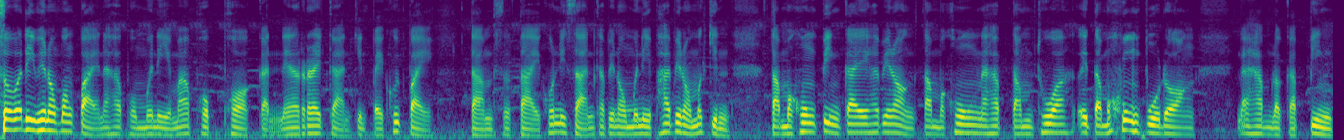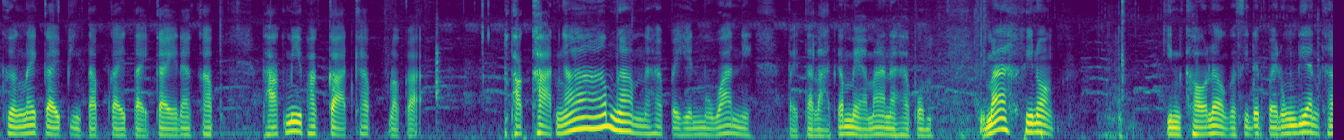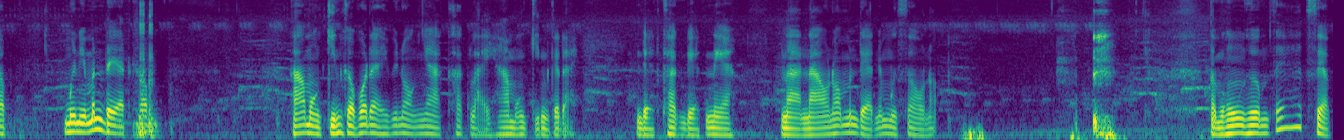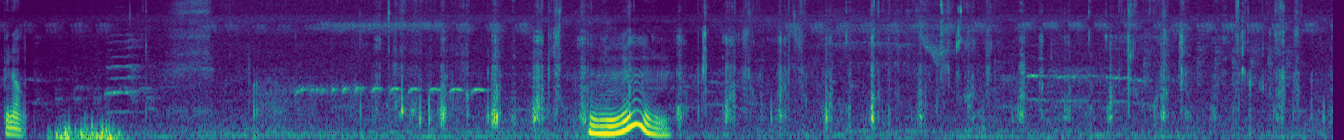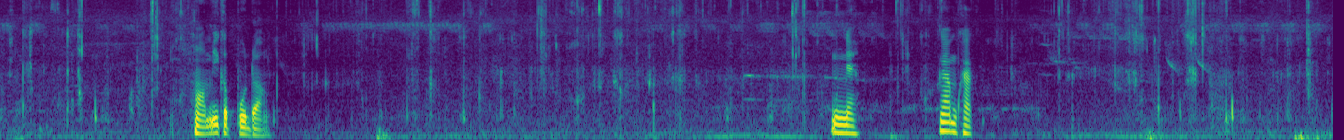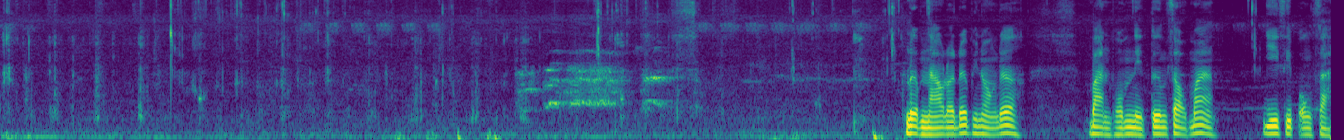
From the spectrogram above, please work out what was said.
สวัสดีพี่น้องปองไปนะครับ ผมมือนีมาพบพอกันในรายการกินไปคุยไปตามสไตล์คนอีสานครับพี่น้องมือนีพาพี่น้องมากินตำมะคุงปิ้งไก่ครับพี่น้องตำมะคุงนะครับตำทั่วเอ้ยตำมะคุงปูดองนะครับแล้วก็ปิ้งเครื่องในไก่ปิ้งตับไก่ไตไก่นะครับผักมีผักกาดครับแล้วก็ผักขาดงามงามนะครับ ไปเห็นเมื่อวานนี่ไปตลาดกับแม่มานะครับ ผมเห็นมาพี่น้อง กินเขาแล้วก็สิได้ไปโรงเรียนครับ มือนี้มันแดดครับ หาหมองกินก็บ่ได้พี่น้องยากคักหลายหาหมองกินก็ได้ แดดคักแดดแน่หนาหนาวเนาะมันแดดในมือเช้าเนาะตำบักหงเฮิมแซ่บแซ่บพี่น้องอืมหอมอีกกับปูดอง มึง เนี่ยงามคักเริ่มหนาวแล้วเด้อพี่น้องเด้อบ้านผมนี่ตื่นเช้ามากยี่สิบองศา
